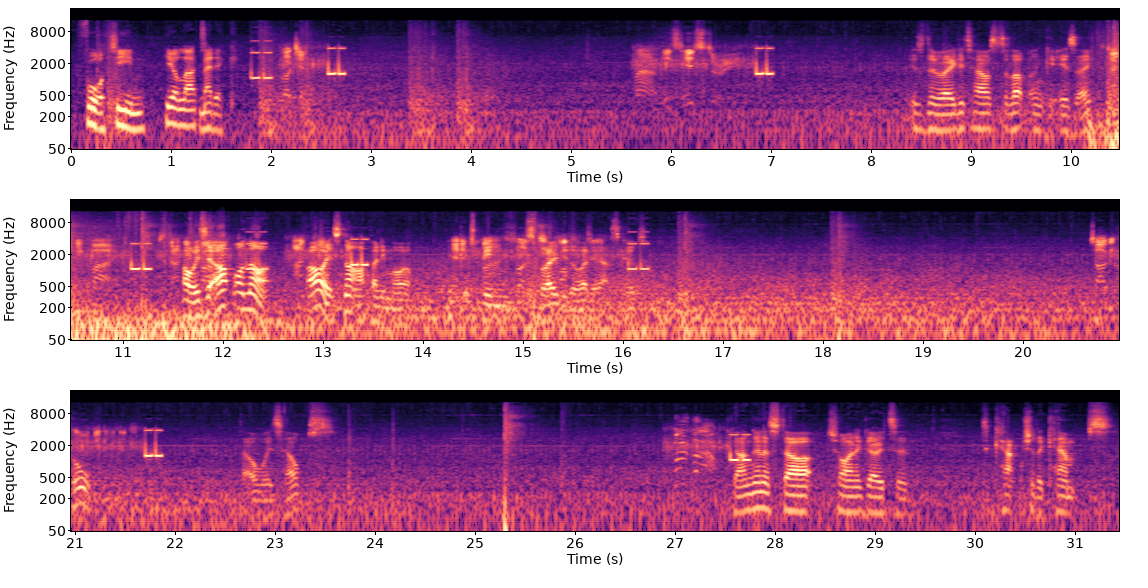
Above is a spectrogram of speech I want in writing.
14. Heal that medic. Roger. Man, it's history. Is the radar tower still up? I think it is, eh? Standing by. Standing Oh, is it up or not? Oh, it's not up anymore. I think it's been exploded already, that's good. Target Cool. That always helps. Move out! Okay, I'm gonna start trying to go to to capture the camps.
